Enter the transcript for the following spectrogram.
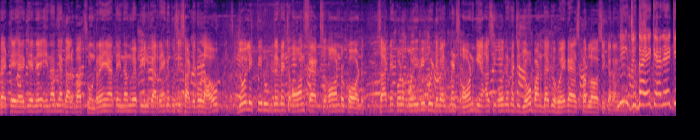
ਬੈਠੇ ਹੈਗੇ ਨੇ, ਇਹਨਾਂ ਦੀਆਂ ਗੱਲਬਾਤ ਸੁਣ ਰਹੇ ਆ ਤੇ ਇਹਨਾਂ ਨੂੰ ਅਪੀਲ ਕਰ ਰਹੇ ਆ ਕਿ ਤੁਸੀਂ ਸਾਡੇ ਕੋਲ ਆਓ। ਜੋ ਲਿਖਤੀ ਰੂਪ ਦੇ ਵਿੱਚ ਔਨ ਫੈਕਟਸ ਔਨ ਰਿਕਾਰਡ ਸਾਡੇ ਕੋਲ ਕੋਈ ਵੀ ਕੋਈ ਡਿਵੈਲਪਮੈਂਟਸ ਆਉਣਗੀਆਂ ਅਸੀਂ ਉਹਦੇ ਵਿੱਚ ਜੋ ਬਣਦਾ ਜੋ ਹੋਏਗਾ ਐਸ ਪਰ ਲਾਅ ਅਸੀਂ ਕਰਾਂਗੇ। ਨਹੀਂ ਜਿੱਦਾਂ ਇਹ ਕਹਿ ਰਹੇ ਕਿ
